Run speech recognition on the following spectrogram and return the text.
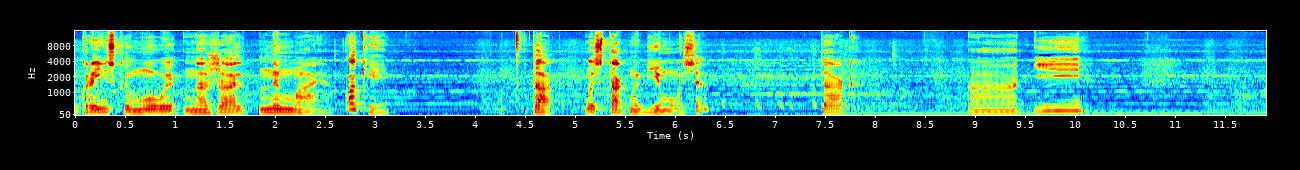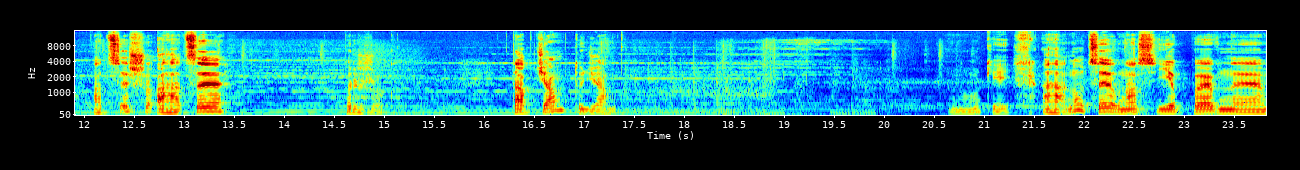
української мови, на жаль, немає. Окей. Так, ось так ми б'ємося. Так. А, і. А це що? Ага, це. Прыжок. Tap jump to jump. Ну, окей. Ага, ну це в нас є певне.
